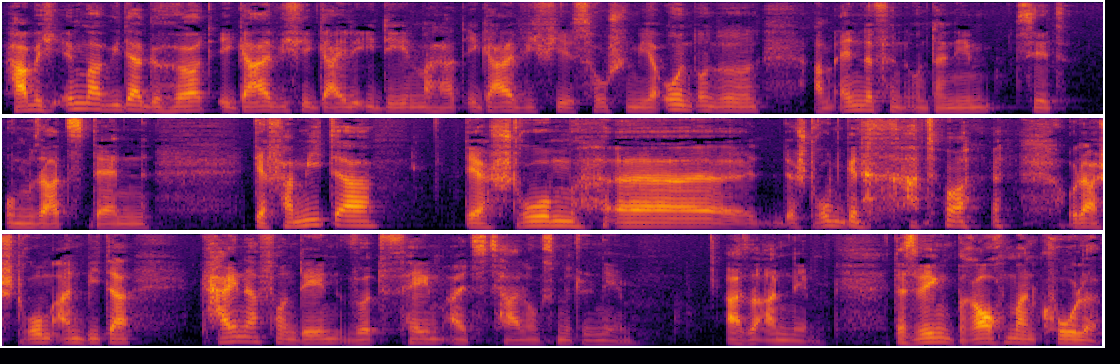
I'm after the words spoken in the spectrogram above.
habe ich immer wieder gehört, egal wie viele geile Ideen man hat, egal wie viel Social Media und, und, und, am Ende für ein Unternehmen zählt Umsatz, denn der Vermieter, der Strom, äh, der Stromgenerator oder Stromanbieter, keiner von denen wird Fame als Zahlungsmittel nehmen, also annehmen. Deswegen braucht man Kohle.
